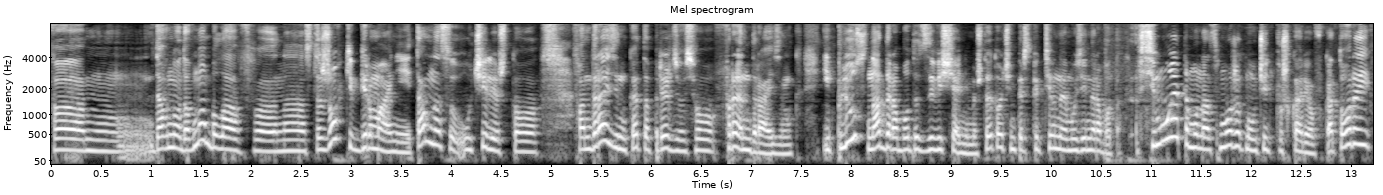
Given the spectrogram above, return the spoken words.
давно-давно была в, на стажировке в Германии, и там нас учили, что фандрайзинг – это прежде всего friendraising. И плюс надо работать с завещаниями, что это очень перспективная музейная работа. Всему этому нас может научить Пушкарев, который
